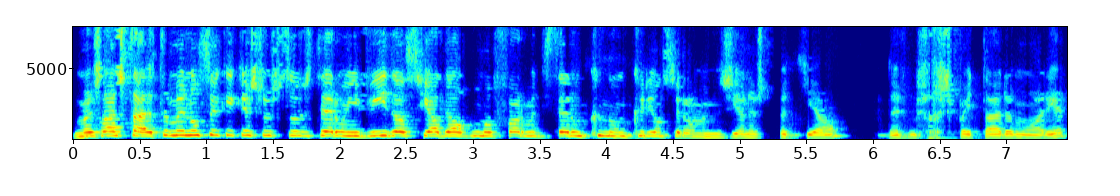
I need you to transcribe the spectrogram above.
mas lá está, eu também não sei o que é que as pessoas disseram em vida ou se há de alguma forma disseram que não queriam ser homenageadas de Panteão, devemos respeitar a memória,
